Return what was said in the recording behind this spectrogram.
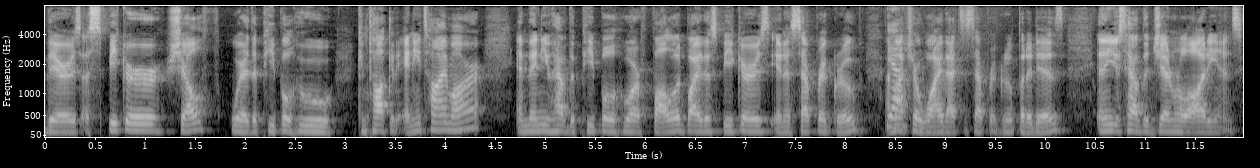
There's a speaker shelf where the people who can talk at any time are, and then you have the people who are followed by the speakers in a separate group. I'm Yeah. not sure why that's a separate group, but it is. And then you just have the general audience,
